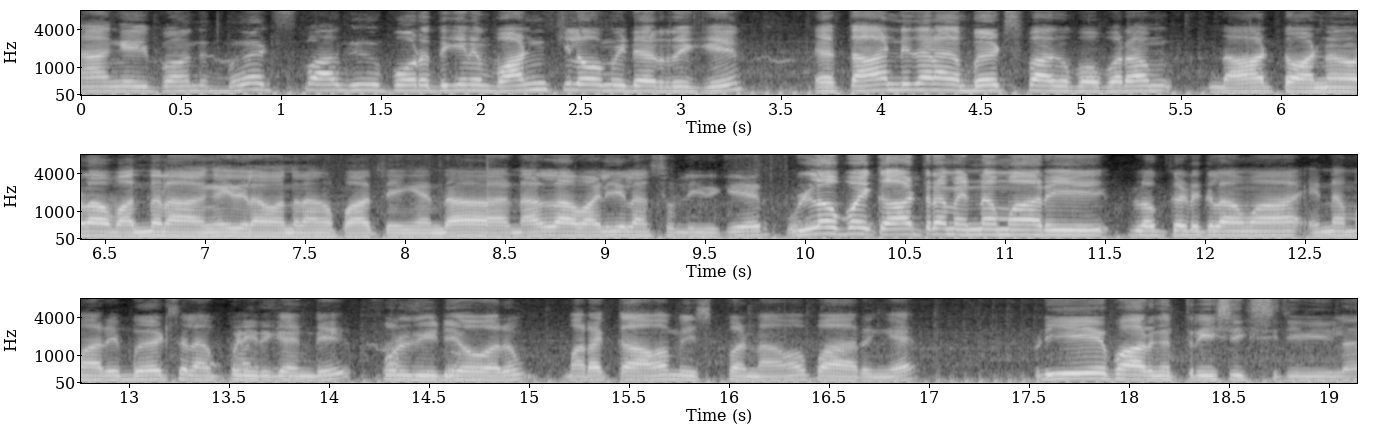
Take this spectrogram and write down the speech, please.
நாங்கள் இப்போ வந்து பேர்ட்ஸ் பார்க்கு போகிறதுக்கு இன்னும் ஒன் கிலோமீட்டர் இருக்குது இதை தாண்டி தான் நாங்கள் பேர்ட்ஸ் பார்க்க போகிறோம் இந்த ஆட்டோ அண்ணனோலாம் வந்தனாங்க இதெல்லாம் வந்து நாங்கள் பார்த்தீங்கன்னா நல்லா வழியெல்லாம் சொல்லியிருக்கு. உள்ளே போய் காட்டுறோம் என்ன மாதிரி ப்ளொக் எடுக்கலாமா என்ன மாதிரி பேர்ட்ஸ் எல்லாம் எப்படி இருக்கண்டு ஃபுல் வீடியோ வரும். மறக்காமல் மிஸ் பண்ணாமல் பாருங்கள் அப்படியே பாருங்கள் த்ரீ சிக்ஸ்டி டிவியில்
